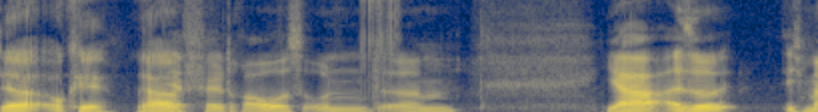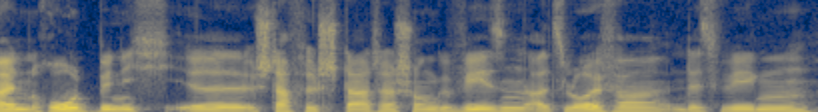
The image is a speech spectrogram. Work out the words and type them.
Der, okay, ja. Der fällt raus und ähm, ja, also ich meine, Rot bin ich äh, Staffelstarter schon gewesen als Läufer, deswegen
